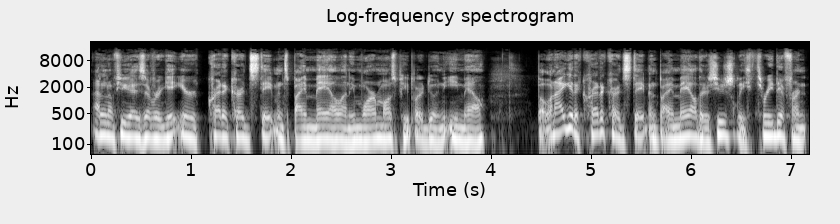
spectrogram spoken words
I don't know if you guys ever get your credit card statements by mail anymore. Most people are doing email. But when I get a credit card statement by mail, there's usually three different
